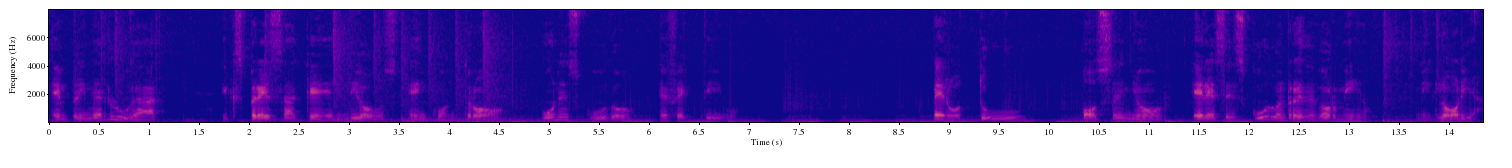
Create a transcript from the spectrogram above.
En primer lugar, expresa que en Dios encontró un escudo efectivo. Pero tú, oh Señor, eres escudo alrededor mío, mi gloria,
